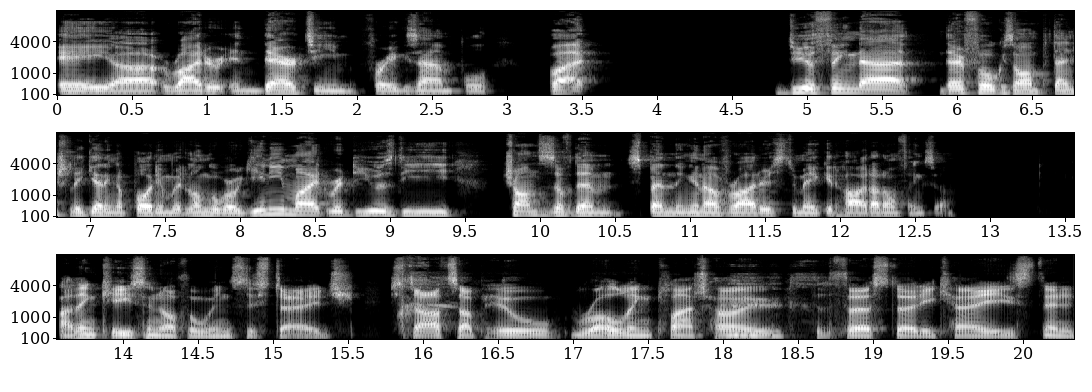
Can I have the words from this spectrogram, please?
a uh, rider in their team, for example? But do you think that their focus on potentially getting a podium with Longo Borghini might reduce the chances of them spending enough riders to make it hard? I don't think so. I think Kiesenhofer wins this stage. Starts uphill, rolling plateau for the first 30 Ks, then a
